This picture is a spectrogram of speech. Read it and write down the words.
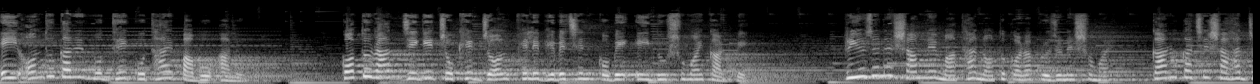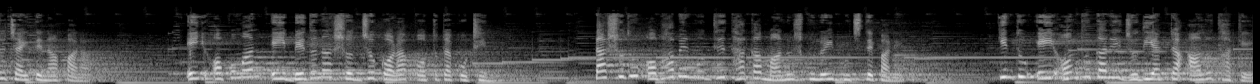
এই অন্ধকারের মধ্যে কোথায় পাবো আলো? কত রাত জেগে চোখের জল ফেলে ভেবেছেন কবে এই দুঃসময় কাটবে? প্রিয়জনের সামনে মাথা নত করা প্রয়োজনের সময় কারও কাছে সাহায্য চাইতে না পারা। এই অপমান, এই বেদনা সহ্য করা কতটা কঠিন? তা শুধু অভাবের মধ্যে থাকা মানুষগুলোই বুঝতে পারে। কিন্তু এই অন্ধকারে যদি একটা আলো থাকে,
